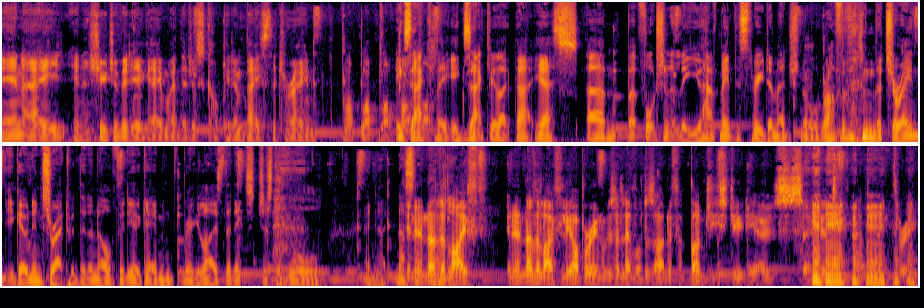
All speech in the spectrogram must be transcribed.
in a in a shooter video game where they just copied and pasted the terrain. Blop blop blop. blop, Exactly, exactly like that. Yes, um, but fortunately, you have made this three dimensional rather than the terrain that you go and interact with in an old video game and realise that it's just a wall. And that's In another right. life, in another life, Leoberin was a level designer for Bungie Studios circa 2003.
